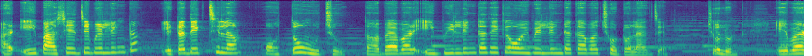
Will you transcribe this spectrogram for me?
আর এই পাশের যে বিল্ডিংটা এটা দেখছিলাম কত উঁচু, তবে আবার এই বিল্ডিংটা থেকে ওই বিল্ডিংটাকে আবার ছোট লাগছে। চলুন, এবার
